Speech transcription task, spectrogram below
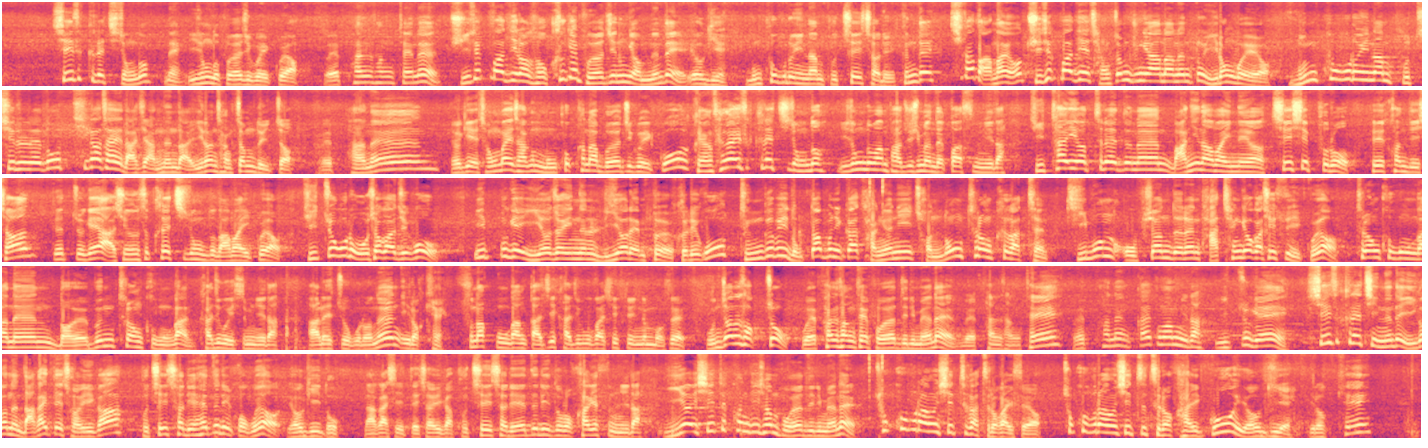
실 스크래치 정도? 네, 이 정도 보여지고 있고요. 외판 상태는 쥐색 바디라서 크게 보여지는 게 없는데 여기에 문콕으로 인한 부츠의 처리. 근데 티가 나나요? 쥐색 바디의 장점 중에 하나는 또 이런 거예요. 문콕으로 인한 부치를 해도 티가 잘 나지 않는다. 이런 장점도 있죠. 외판은 여기에 정말 작은 문콕 하나 보여지고 있고 그냥 생활 스크래치 정도 이 정도만 봐주시면 될 것 같습니다 뒷타이어 트레드는 많이 남아 있네요 70%휠 컨디션 끝쪽에 아쉬운 스크래치 정도 남아 있고요 뒤쪽으로 오셔가지고 이쁘게 이어져 있는 리어 램프 그리고 등급이 높다 보니까 당연히 전동 트렁크 같은 기본 옵션들은 다 챙겨 가실 수 있고요. 트렁크 공간은 넓은 트렁크 공간 가지고 있습니다. 아래쪽으로는 이렇게 수납 공간까지 가지고 가실 수 있는 모습. 운전석 쪽 외판 상태 보여드리면은 외판 상태 외판은 깔끔합니다. 이쪽에 실 스크래치 있는데 이거는 나갈 때 저희가 부치 처리해 드릴 거고요. 여기도 나가실 때 저희가 부치 처리해 드리도록 하겠습니다. 2열 시트 컨디션 보여드리면은 초코 브라운 시트가 들어가 있어요. 초코 브라운 시트 들어가 있고 여기에 이렇게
